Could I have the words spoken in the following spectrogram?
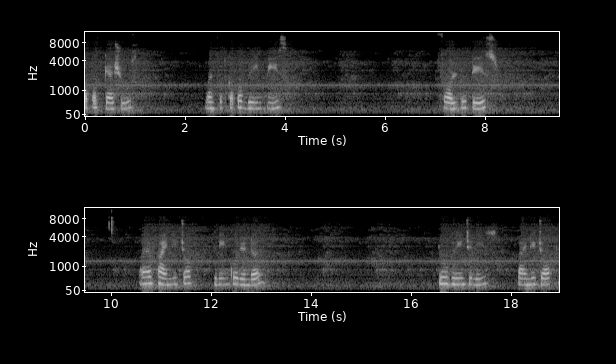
cup of cashews, 1 4 cup of green peas, salt to taste. I have finely chopped green coriander, 2 green chilies, finely chopped.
